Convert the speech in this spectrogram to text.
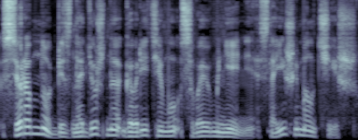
все равно безнадежно говорить ему свое мнение. Стоишь и молчишь.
